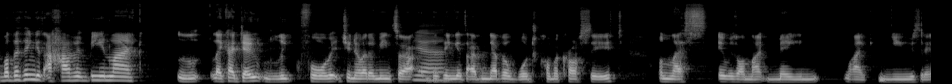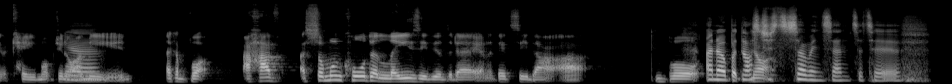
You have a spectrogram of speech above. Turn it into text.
Well, the thing is, I haven't been like, like I don't look for it. Do you know what I mean? So Yeah. the thing is, I've never would come across it unless it was on like main like news and it came up. Do you know what I mean? Like, but I have someone called her lazy the other day, and I did see that. Uh, but I know, but that's No. just so insensitive.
